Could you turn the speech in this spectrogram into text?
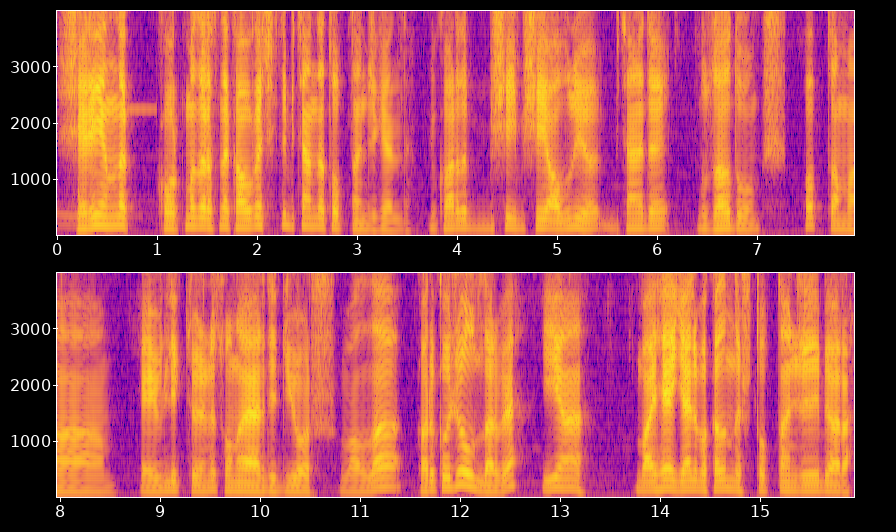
Sherian'la Korkmaz arasında kavga çıktı. Bir tane de toptancı geldi. Yukarıda bir şey bir şey avlıyor. Bir tane de buzağı doğmuş. Hop tamam. Evlilik töreni sona erdi diyor. Valla karı koca oldular be. İyi ha. Bay H gel bakalım da şu toptancıyı bir ara.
